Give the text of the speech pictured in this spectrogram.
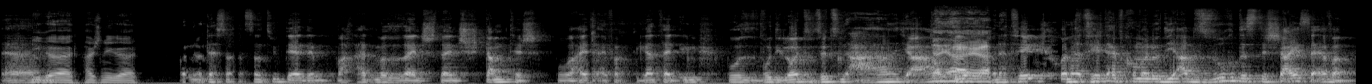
Ähm, nie gehört, habe ich nie gehört. Und, und das, ist so ein Typ, der, der macht halt immer so seinen, seinen Stammtisch, wo er halt einfach die ganze Zeit, wo, wo die Leute sitzen, ah, ja, okay, ja, ja, ja. Und, erzählt, und erzählt einfach immer nur die absurdeste Scheiße ever.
